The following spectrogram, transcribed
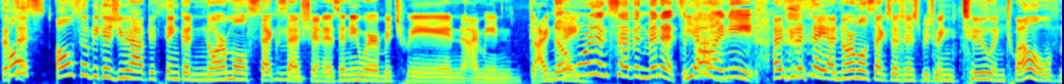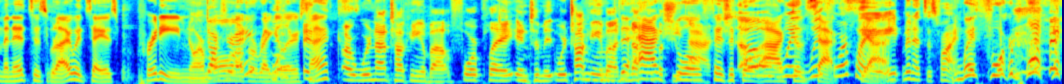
that's Al- it. Mm-hmm. Also, because you have to think a normal sex session is anywhere between, I mean, I'd No say. more than seven minutes. It's all I need. I was going to say a normal sex session is between two and 12 minutes, is what I would say is pretty normal Dr. of Eddie? a regular And- sex. or we're not talking about foreplay, intimate. We're talking about the nothing actual but the act. physical Oh, act with, of with sex. foreplay, yeah. eight minutes is fine. With foreplay.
